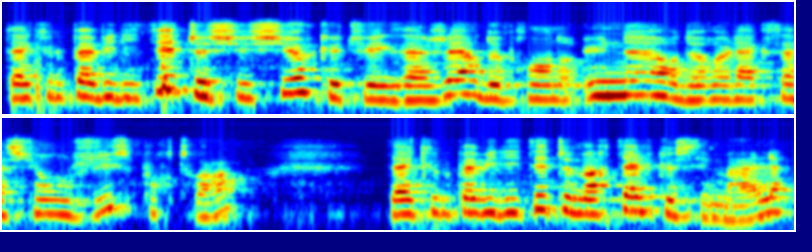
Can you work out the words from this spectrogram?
Ta culpabilité te susurre que tu exagères de prendre une heure de relaxation juste pour toi. Ta culpabilité te martèle que c'est mal,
